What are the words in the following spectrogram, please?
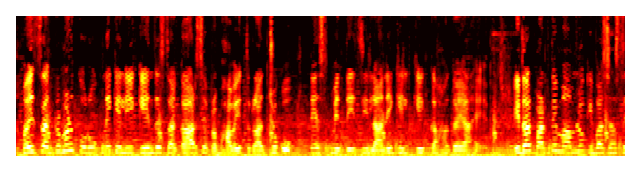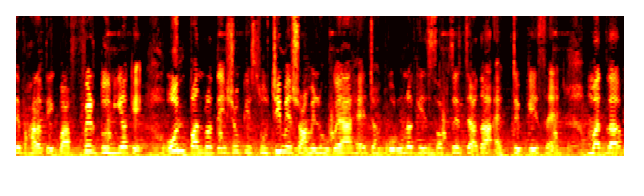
वहीं संक्रमण को रोकने के लिए केंद्र सरकार से प्रभावित राज्यों को टेस्ट में तेज़ी लाने के लिए कहा गया है। इधर बढ़ते मामलों की वजह से भारत एक बार फिर दुनिया के उन पंद्रह देशों की सूची में शामिल हो गया है जहाँ कोरोना के सबसे ज़्यादा एक्टिव केस हैं। मतलब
